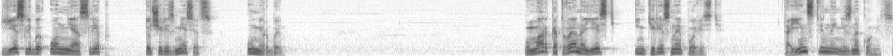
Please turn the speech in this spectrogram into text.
Если бы он не ослеп, то через месяц умер бы». У Марка Твена есть интересная повесть «Таинственный незнакомец».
